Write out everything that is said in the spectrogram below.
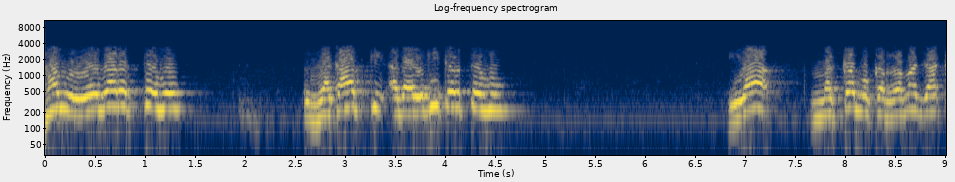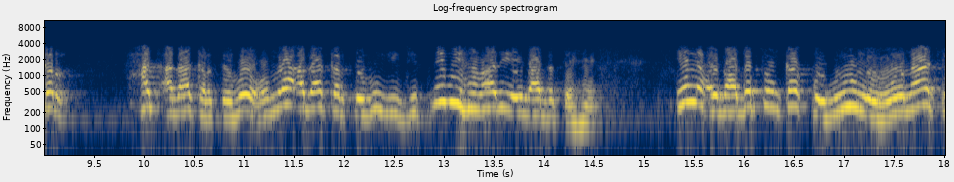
ہم روزہ رکھتے ہیں، زکوٰۃ کی ادائیگی کرتے ہیں، یا مکہ مکرمہ جا کر حج ادا کرتے ہو، عمرہ ادا کرتے ہو، یہ جتنی بھی ہماری عبادتیں ہیں ان عبادتوں کا قبول ہونا کہ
